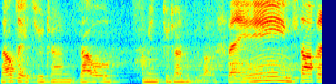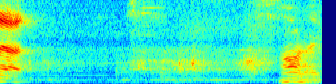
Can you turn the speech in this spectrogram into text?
That'll take two turns. That will... I mean, two turns will be about the same. Stop that. Alright.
